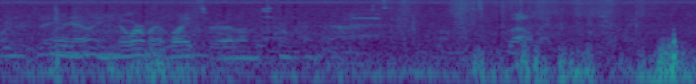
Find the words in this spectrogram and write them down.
Oh, yeah, I don't even know where my lights are at on this thing right now. Well, that-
